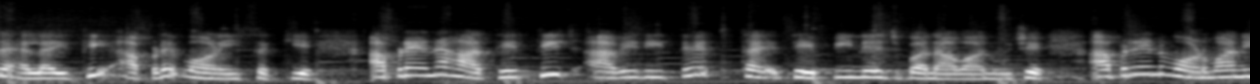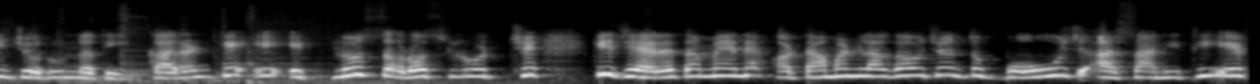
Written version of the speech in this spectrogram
સહેલાઈથી આપણે વણી શકીએ. આપણે એને હાથેથી જ આવી રીતે થેપીને જ બનાવવાનું છે. આપણે એને વણવાની જરૂર નથી. કારણ કે એ એટલો સરસ લોટ છે કે જ્યારે તમે એને અટામણ લગાવો છો ને તો બહુ જ આસાનીથી એ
